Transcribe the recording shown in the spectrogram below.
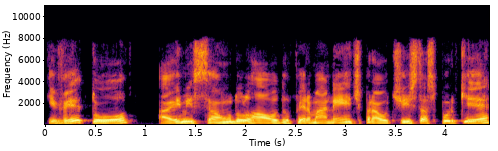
que vetou a emissão do laudo permanente para autistas, porque,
